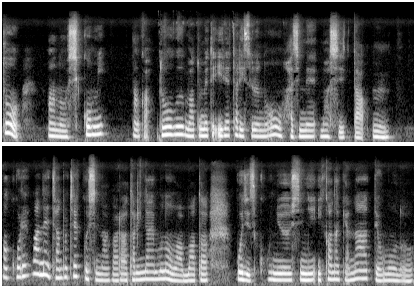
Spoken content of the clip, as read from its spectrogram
とあの仕込みなんか道具まとめて入れたりするのを始めました。うんまあ、これはねちゃんとチェックしながら足りないものはまた後日購入しに行かなきゃなって思うの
